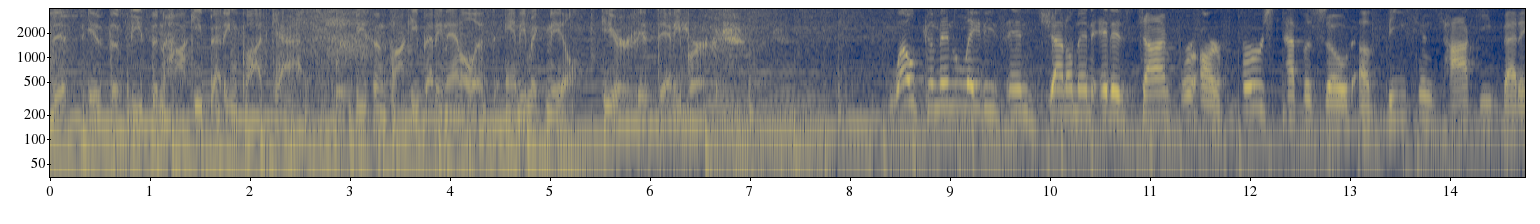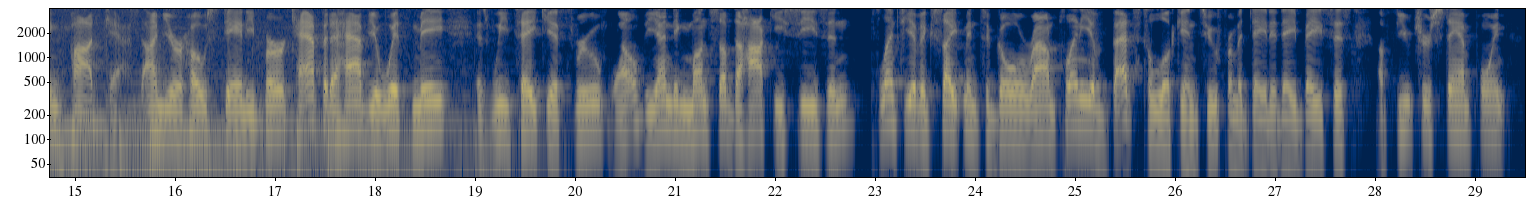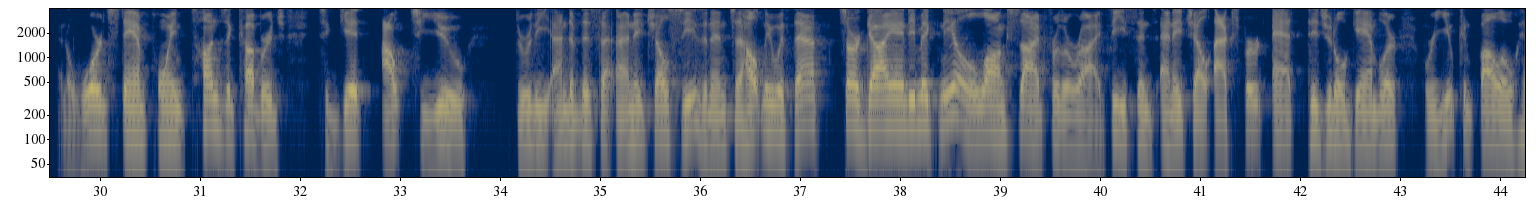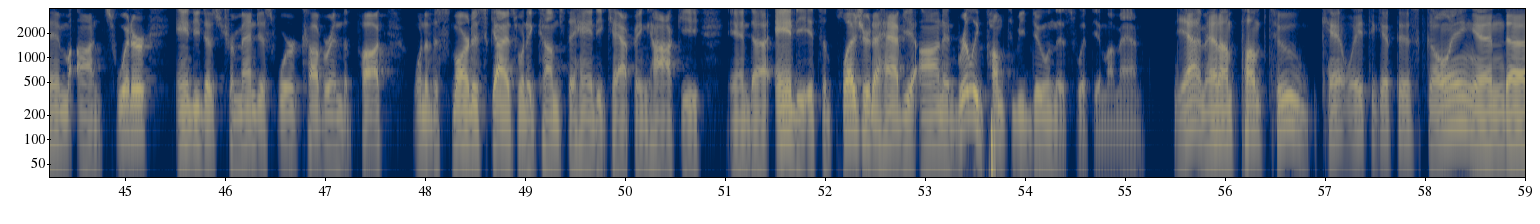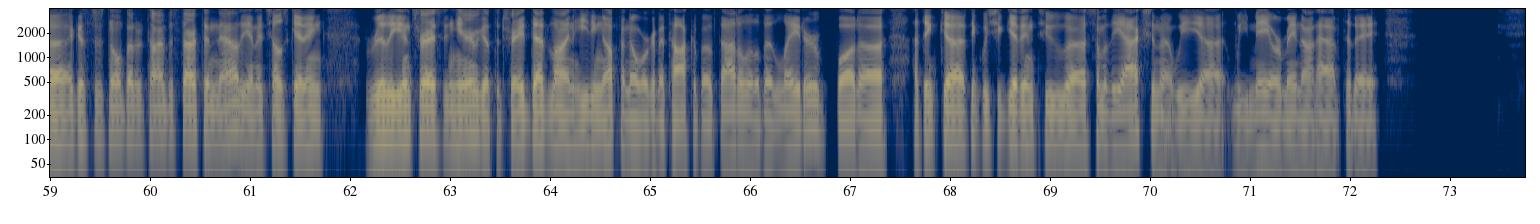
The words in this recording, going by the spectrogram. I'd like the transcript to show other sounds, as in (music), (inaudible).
This is the VSiN Hockey Betting Podcast with VSiN's hockey betting analyst, Andy McNeil. Here is Danny Burke. Welcome in, ladies and gentlemen. It is time for our first episode of VSiN's Hockey Betting Podcast. I'm your host, Danny Burke. Happy to have you with me as we take you through, well, the ending months of the hockey season. Plenty of excitement to go around, plenty of bets to look into from a day to day basis, a future standpoint, an award standpoint, tons of coverage to get out to you through the end of this NHL season. And to help me with that, it's our guy Andy McNeil alongside for the ride, VSiN's NHL expert at Digital Gambler, where you can follow him on Twitter. Andy does tremendous work covering the puck. One of the smartest guys when it comes to handicapping hockey. And uh, Andy, it's a pleasure to have you on and really pumped to be doing this with you, my man. Yeah, man, I'm pumped too. Can't wait to get this going. And uh, I guess there's no better time to start than now. The NHL's getting really interesting here. We got the trade deadline heating up. I know we're going to talk about that a little bit later, but uh, I think uh, I think we should get into uh, some of the action that we uh, we may or may not have today.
